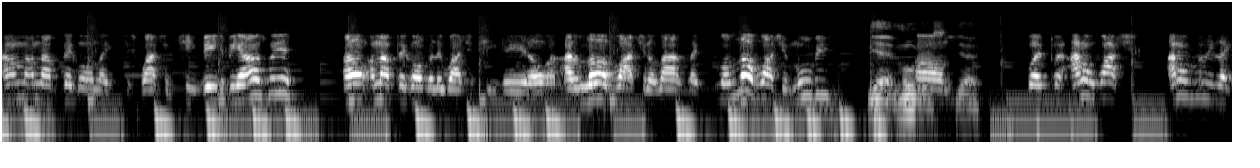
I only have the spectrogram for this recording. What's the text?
I'm, I'm not big on like just watching TV. To be honest with you, I don't, I'm not big on really watching TV. You know, I love watching a lot. Like, well, I love watching movies, Yeah, movies. Um, yeah, but but I don't watch. I don't really like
